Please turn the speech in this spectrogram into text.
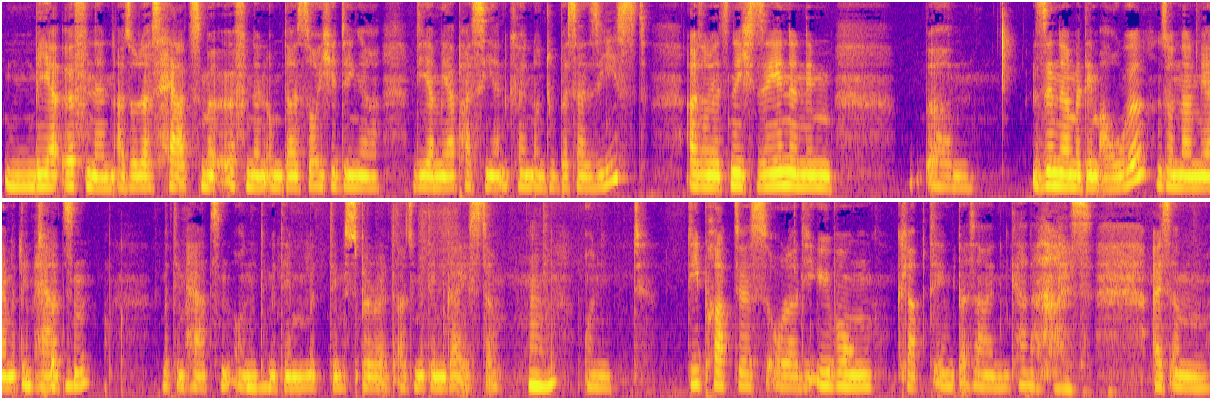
mehr öffnen, also das Herz mehr öffnen, um dass solche Dinge dir mehr passieren können und du besser siehst. Also jetzt nicht sehen in dem ähm, Sinne mit dem Auge, sondern mehr mit dem. Herzen. Mit dem Herzen und mit, dem, mit dem Spirit, also mit dem Geiste. Und die Praxis oder die Übung klappt eben besser in Kanada als, als im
